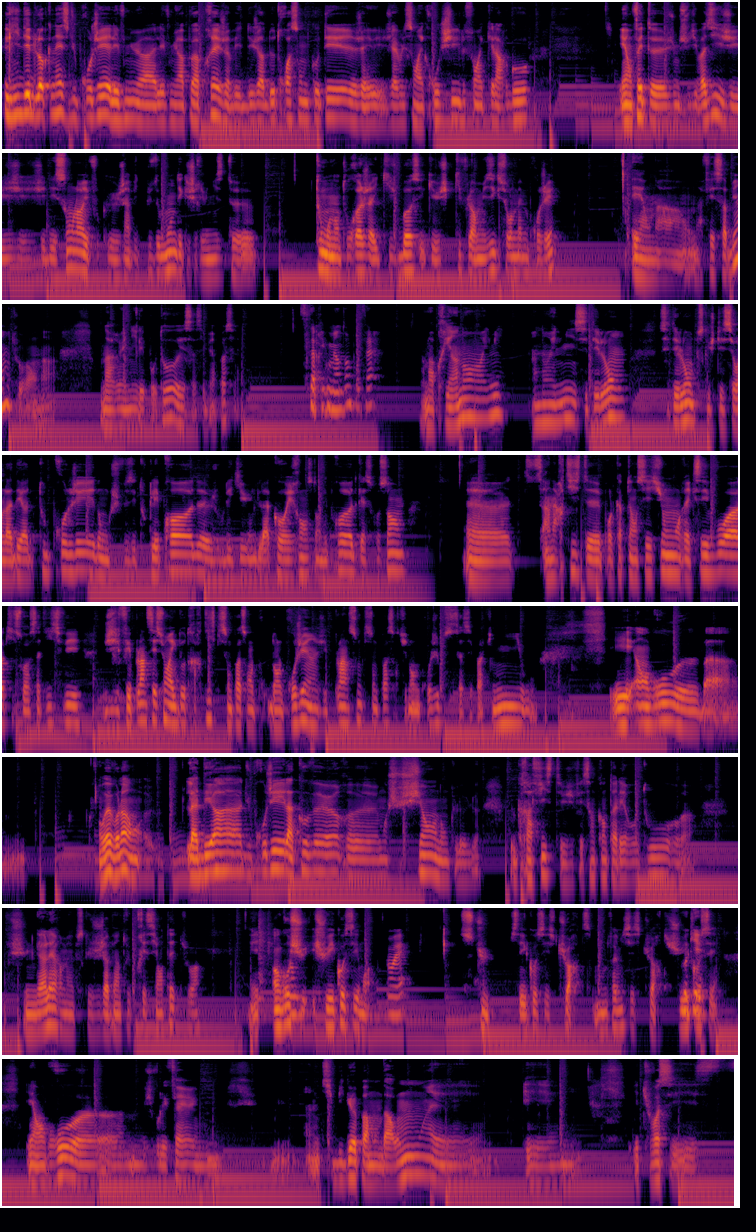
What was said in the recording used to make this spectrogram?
l'idée de Loch Ness du projet, elle est venue, à- elle est venue un peu après. J'avais déjà deux trois sons de côté. J'avais, le son avec Roshi, le son avec Kelargo. Et en fait, euh, je me suis dit, vas-y, j'ai des sons là. Il faut que j'invite plus de monde et que je réunisse euh, tout mon entourage avec qui je bosse et que je kiffe leur musique sur le même projet. Et on a, on a fait ça bien, tu vois. On a, on a réuni les poteaux et ça s'est bien passé. Ça t'a pris combien de temps pour faire? Ça m'a pris un an et demi. Un an et demi, c'était long. C'était long parce que j'étais sur la DA de tout le projet, donc je faisais toutes les prods. Je voulais qu'il y ait de la cohérence dans les prods, qu'elles se ressemblent. Euh, un artiste euh, pour le capter en session, avec ses voix, qui soit satisfait. J'ai fait plein de sessions avec d'autres artistes qui sont pas dans le projet. hein. J'ai plein de sons qui sont pas sortis dans le projet parce que ça c'est pas fini. Et en gros, euh, bah ouais voilà, on- la DA du projet, la cover. euh, moi je suis chiant donc le, le, le graphiste, j'ai fait 50 allers-retours. euh, je suis une galère mais parce que j'avais un truc précis en tête, tu vois. Et en gros, je suis, je suis écossais moi. Ouais. Stu, c'est écossais, Stuart. Mon nom de famille c'est Stuart, je suis écossais. Et en gros, euh, je voulais faire une, un petit big up à mon daron et, et, et tu vois, c'est,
